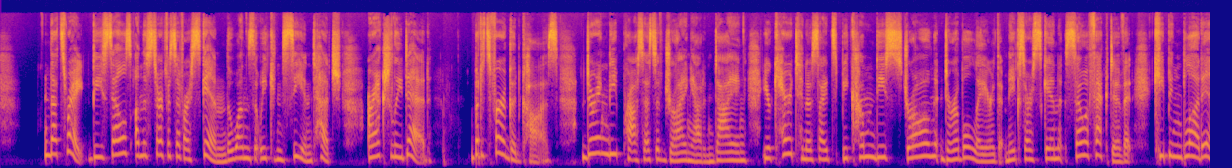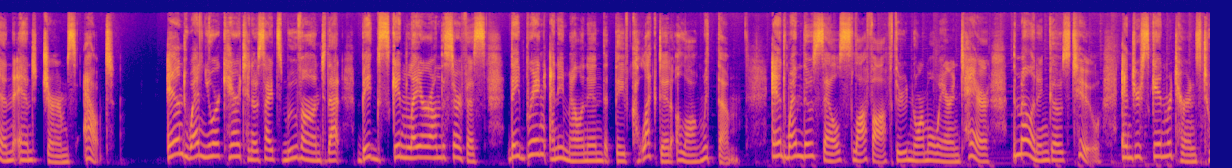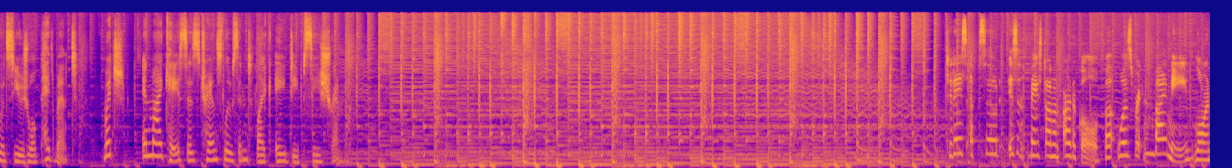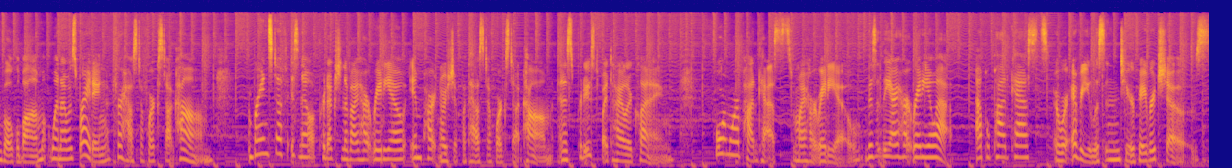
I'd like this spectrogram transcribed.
That's right, the cells on the surface of our skin, the ones that we can see and touch, are actually dead. But it's for a good cause. During the process of drying out and dying, your keratinocytes become the strong, durable layer that makes our skin so effective at keeping blood in and germs out. And when your keratinocytes move on to that big skin layer on the surface, they bring any melanin that they've collected along with them. And when those cells slough off through normal wear and tear, the melanin goes too, and your skin returns to its usual pigment, which, in my case, is translucent like a deep sea shrimp. Today's episode isn't based on an article, but was written by me, Lauren Vogelbaum, when I was writing for HowStuffWorks.com. Brainstuff is now a production of iHeartRadio in partnership with HowStuffWorks.com and is produced by Tyler Klang. For more podcasts from iHeartRadio, visit the iHeartRadio app, Apple Podcasts, or wherever you listen to your favorite shows.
